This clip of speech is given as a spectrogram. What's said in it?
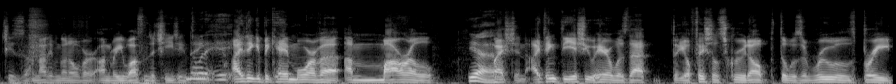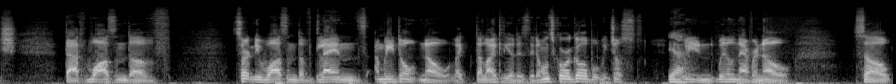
Jesus, I'm not even going over. Henri wasn't a cheating No, thing. it- I think it became more of a, a moral Yeah. question. I think the issue here was that the official screwed up. There was a rules breach that wasn't of certainly wasn't of Glen's, and we don't know. Like the likelihood is they don't score a goal, but we just Yeah. we will never know. So.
